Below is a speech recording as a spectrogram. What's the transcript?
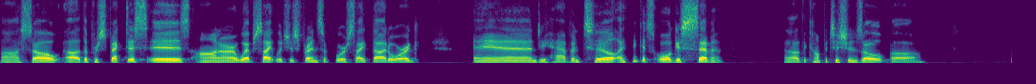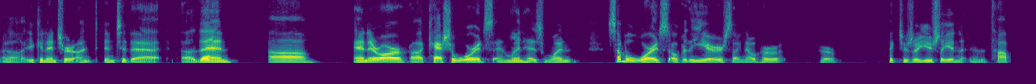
Uh, so uh, the prospectus is on our website, which is friendsofforsyth.org. And you have until, I think it's August seventh. Uh, the competition's, oh, you can enter into that, then. And there are, uh, cash awards and Lynn has won some awards over the years. I know her, her pictures are usually in, in the top,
